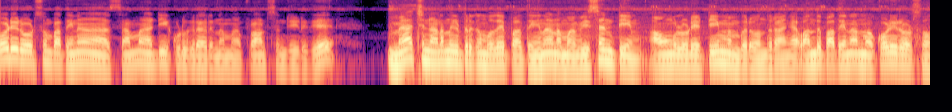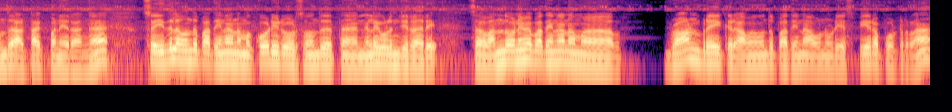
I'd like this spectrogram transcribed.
கோடி ரோட்ஸும் பார்த்தீங்கன்னா செம்ம அடி கொடுக்குறாரு நம்ம ப்ரான்சன் ரீடுக்கு மேட்ச் நடந்துகிட்டு இருக்கும்போதே பார்த்தீங்கன்னா நம்ம விசன் டீம் அவங்களுடைய டீம் மெம்பர் வந்துடுறாங்க. வந்து பார்த்தீங்கன்னா நம்ம கோடி ரோட்ஸ் வந்து அட்டாக் பண்ணிடுறாங்க. ஸோ இதில் வந்து பார்த்தீங்கன்னா நம்ம கோடி ரோட்ஸ் வந்து த நிலைகுலைஞ்சிறாரு ஸோ வந்தோடனே பார்த்தீங்கன்னா நம்ம பிரான் பிரேக்கர் அவன் வந்து பார்த்தீங்கன்னா அவனுடைய ஸ்பீரை போட்டுடுறான்.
